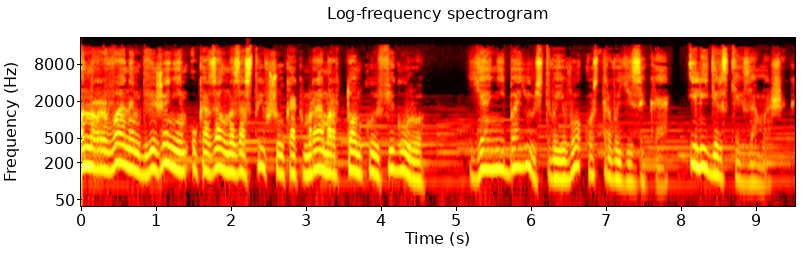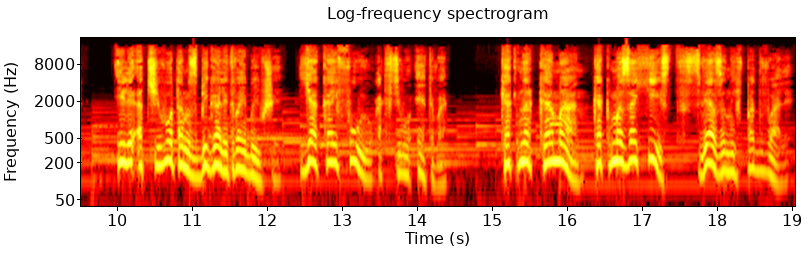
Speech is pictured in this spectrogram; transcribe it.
Он рваным движением указал на застывшую, как мрамор, тонкую фигуру. «Я не боюсь твоего острого языка и лидерских замашек. Или от чего там сбегали твои бывшие. Я кайфую от всего этого. Как наркоман, как мазохист, связанный в подвале.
